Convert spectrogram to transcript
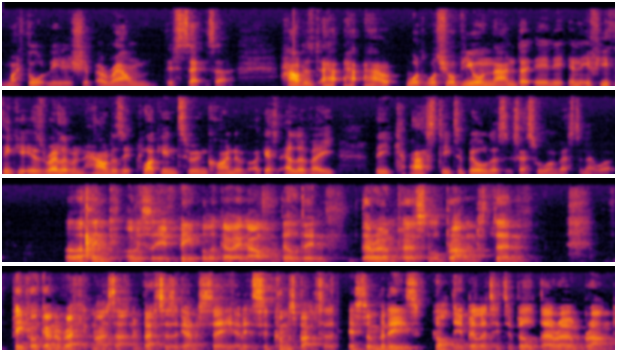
my thought leadership around this sector. How does how, what, what's your view on that? And, and if you think it is relevant, how does it plug into and kind of I guess elevate the capacity to build a successful investor network? Well, I think obviously if people are going out and building their own personal brand, then people are going to recognize that and investors are going to see. And it comes back to if somebody's got the ability to build their own brand,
